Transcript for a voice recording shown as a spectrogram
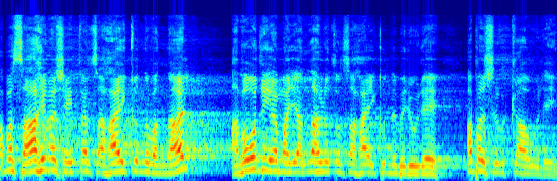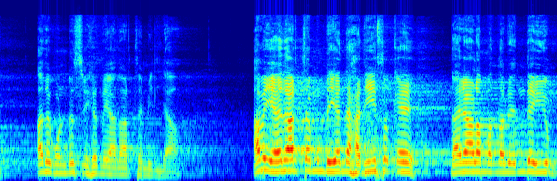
അപ്പോൾ സാഹിറിനെ ഷെയ്ത്താൻ സഹായിക്കുന്നു വന്നാൽ അഭൗതികമായി അള്ളാഹുലത്വം സഹായിക്കുന്നു വരൂലേ? അപ്പോൾ ശിർക്കാവൂലേ? അതുകൊണ്ട് സിഹിറിന് യാഥാർത്ഥ്യമില്ല. അവ യഥാർത്ഥമുണ്ട് എന്ന ഹദീസൊക്കെ ധാരാളം വന്നാൽ എന്തെയും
